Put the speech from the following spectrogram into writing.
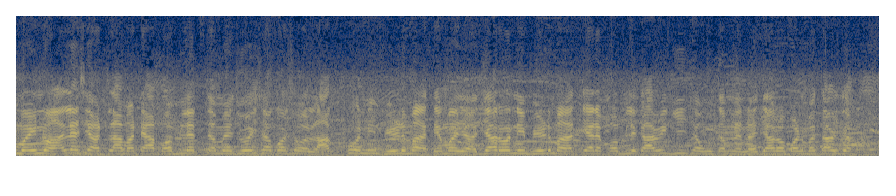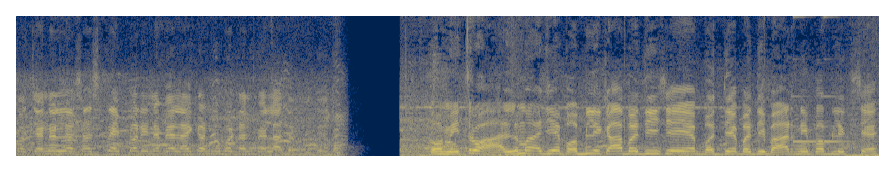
મહિનો હાલે છે, એટલા માટે આ પબ્લિક તમે જોઈ શકો છો, લાખોની ભીડમાં તેમજ હજારોની ભીડમાં અત્યારે પબ્લિક આવી ગઈ છે. હું તમને નજારો પણ બતાવી દઉં. તો ચેનલને સબસ્ક્રાઈબ કરીને બે લાઇકનનું બટન પહેલાં દબી દેજો. તો મિત્રો, હાલમાં જે પબ્લિક આ બધી છે, એ બધે બધી બહારની પબ્લિક છે.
